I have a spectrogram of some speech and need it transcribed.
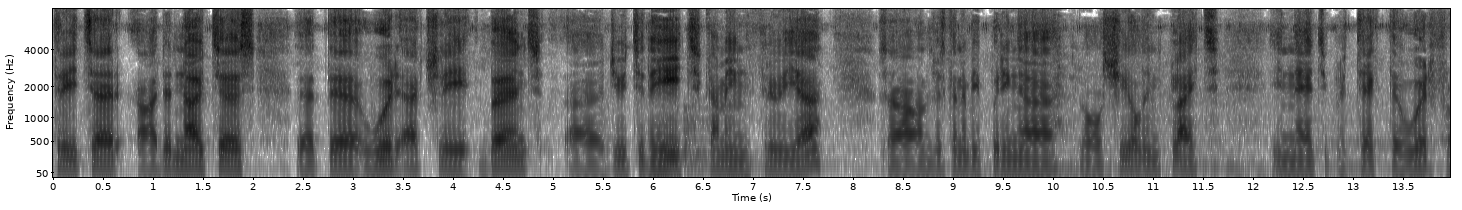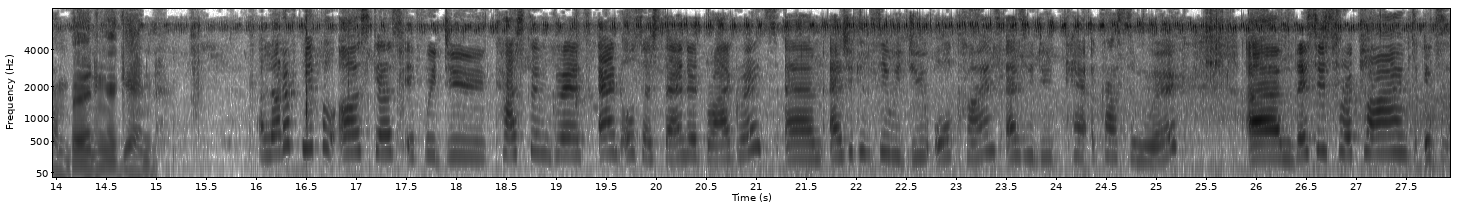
treated. I did notice that the wood actually burnt uh, due to the heat coming through here so I'm just going to be putting a little shielding plate in there to protect the wood from burning again. A lot of people ask us if we do custom grids and also standard braai grids. Um, as you can see, we do all kinds as we do custom work. Um, this is for a client, it's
